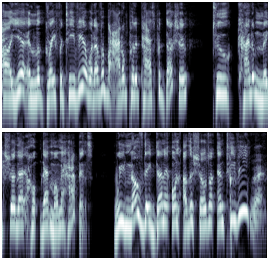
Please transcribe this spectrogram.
uh, yeah, it looked great for TV or whatever, but I don't put it past production to kind of make sure that ho- that moment happens. We know they've done it on other shows on MTV. Right.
